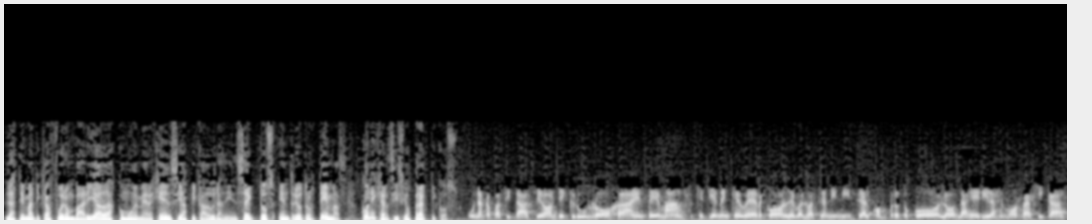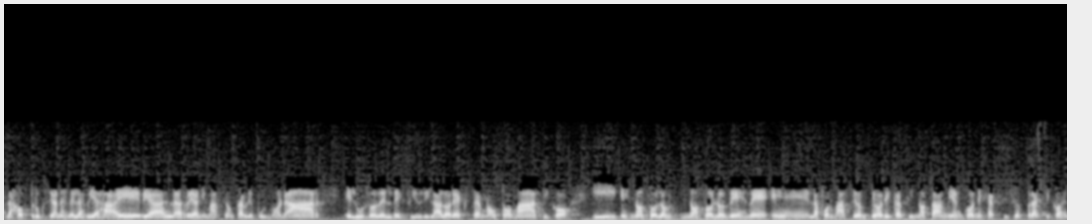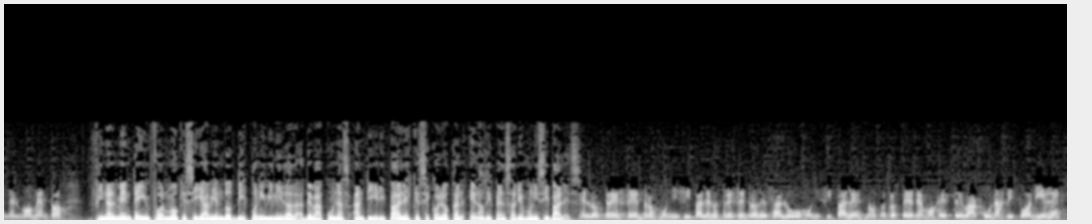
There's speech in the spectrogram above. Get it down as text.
las temáticas fueron variadas como emergencias, picaduras de insectos, entre otros temas, con ejercicios prácticos. Una capacitación de Cruz Roja en temas que tienen que ver con la evaluación inicial con protocolos, las heridas hemorrágicas, las obstrucciones de las vías aéreas, la reanimación cardiopulmonar, el uso del desfibrilador externo automático, y eh, no solo no solo desde eh, la formación teórica sino también con ejercicios prácticos en el momento Finalmente informó que sigue habiendo disponibilidad de vacunas antigripales que se colocan en los dispensarios municipales. En los tres centros municipales, en los tres centros de salud municipales, nosotros tenemos este, vacunas disponibles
